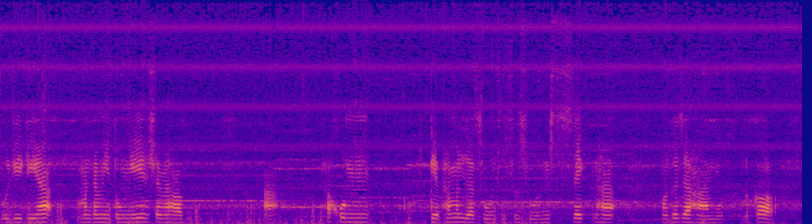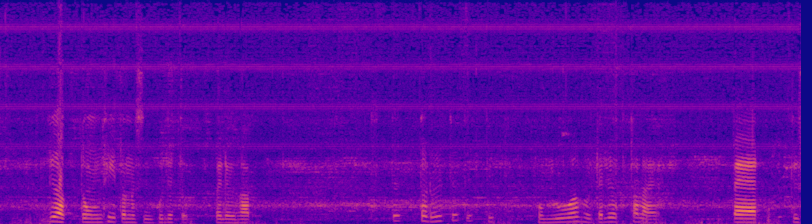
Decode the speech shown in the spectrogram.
ดูดีๆนะมันจะมีตรงนี้ใช่ไหมครับ ถ้าคุณเก็บให้มันเหลือ 0.00เซกนะฮะ มันก็จะหายหมด แล้วก็เลือกตรงที่ตัวหนังสือคุณจะจบไปเลยครับตึ๊ดตึ๊ดตึ๊ดตึ๊ดผมรู้ว่าผมจะเลือกเท่าไหร่แปดจุด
